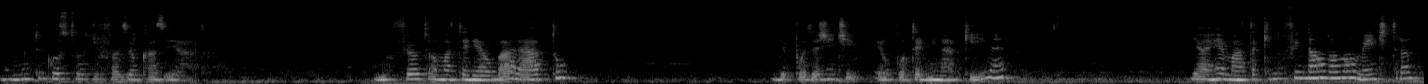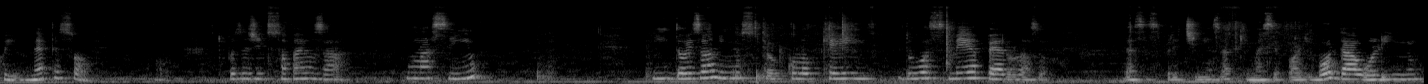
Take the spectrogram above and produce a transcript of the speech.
É muito gostoso de fazer o caseado. E o feltro é um material barato. Depois a gente, eu vou terminar aqui, né? E arremata aqui no final, normalmente, tranquilo, né, pessoal? Depois a gente só vai usar um lacinho e dois olhinhos que eu coloquei duas meia pérolas, ó, dessas pretinhas aqui. Mas você pode bordar o olhinho,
